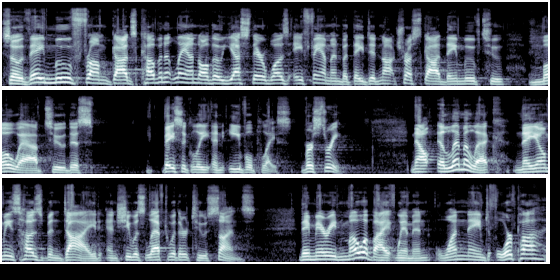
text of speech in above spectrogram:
So they moved from God's covenant land, although, yes, there was a famine, but they did not trust God. They moved to Moab, to this basically an evil place. Verse 3 Now Elimelech, Naomi's husband, died, and she was left with her two sons. They married Moabite women, one named Orpah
